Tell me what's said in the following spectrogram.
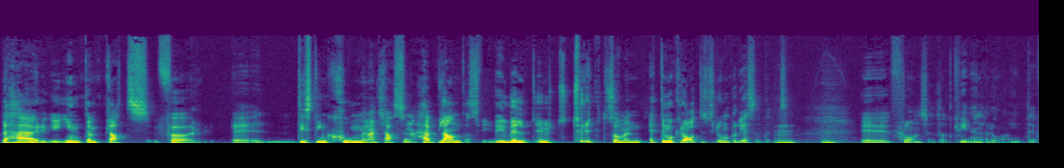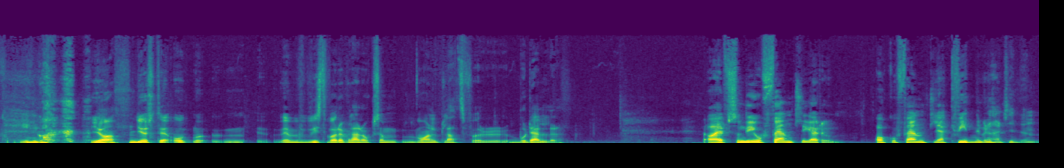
Det här är inte en plats för eh, distinktion mellan klasserna. Här blandas vi. Det är väldigt uttryckt som en, ett demokratiskt rum på det sättet. Eh, frånsett att kvinnorna då inte får ingå. Ja, just det. Och, och, men visst var det väl här också en vanlig plats för bordeller? Ja, eftersom det är offentliga rum och offentliga kvinnor vid den här tiden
